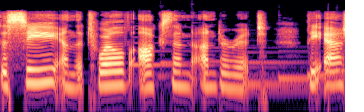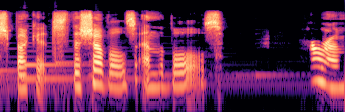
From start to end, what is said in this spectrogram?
the sea and the twelve oxen under it, the ash buckets, the shovels, and the bowls. Huram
